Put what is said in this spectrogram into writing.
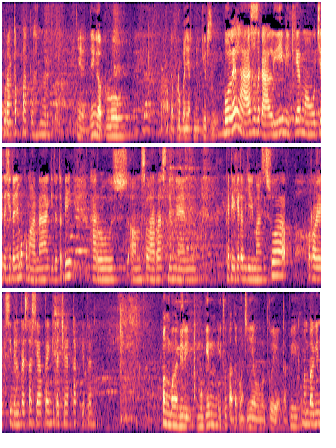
kurang tepat lah menurutku iya. Jadi nggak perlu nggak perlu banyak mikir sih. boleh lah sesekali mikir mau cita-citanya mau ke mana gitu tapi harus um, selaras dengan ketika kita menjadi mahasiswa proyeksi dan prestasi apa yang kita cetak gitu Pengembangan diri mungkin itu kata kuncinya menurutku ya. Tapi ngembangin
